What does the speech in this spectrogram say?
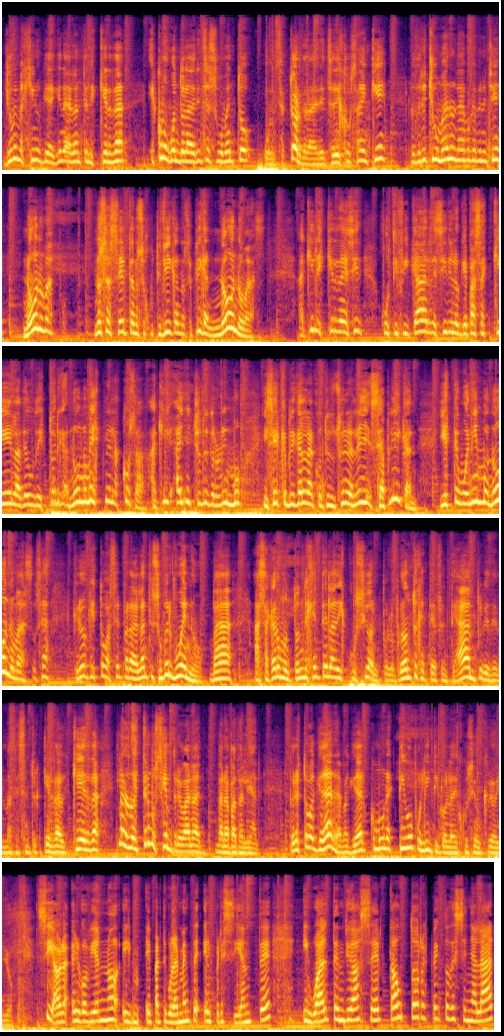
yo me imagino que de aquí en adelante la izquierda es como cuando la derecha en su momento, un sector de la derecha dijo, ¿saben qué? Los derechos humanos en la época de Pinochet, no nomás. No se aceptan, no se justifican, no se explican, no nomás. Aquí la izquierda decir, justificar, decir lo que pasa es que la deuda histórica, no, no mezclen las cosas. Aquí hay hechos de terrorismo y si hay que aplicar la constitución y las leyes, se aplican. Y este buenismo no nomás. O sea, creo que esto va a ser para adelante súper bueno. Va a sacar un montón de gente de la discusión. Por lo pronto, gente del Frente Amplio, que es de- más de centro izquierda o izquierda. Claro, los extremos siempre van a, van a patalear. Pero esto va a quedar, va a quedar como un activo político en la discusión, creo yo. Sí, ahora el gobierno y, y particularmente el presidente igual tendió a ser cauto respecto de señalar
